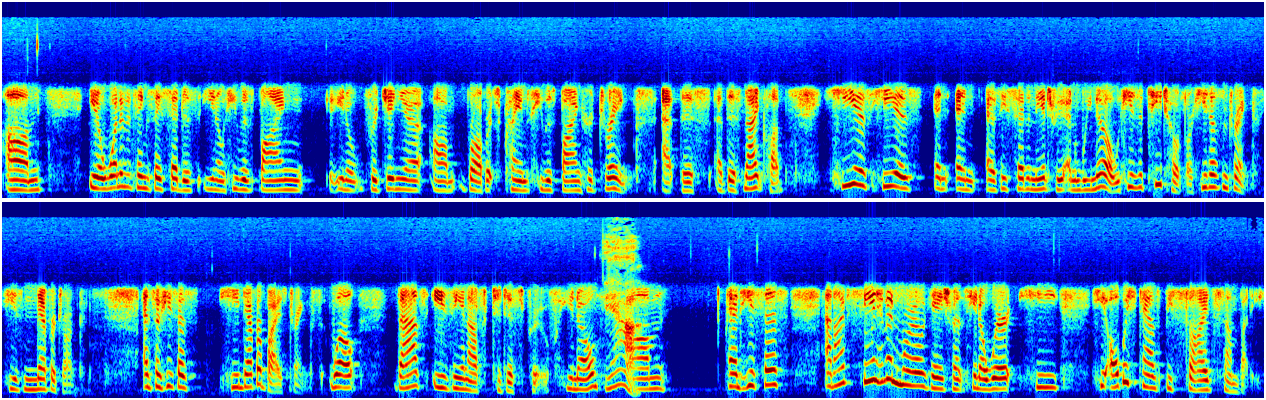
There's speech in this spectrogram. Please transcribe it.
Um, you know, one of the things they said is, you know, he was buying, you know, Virginia um, Roberts claims he was buying her drinks at this at this nightclub. He is he is, and and as he said in the interview, and we know he's a teetotaler. He doesn't drink. He's never drunk, and so he says he never buys drinks. Well, that's easy enough to disprove, you know. Yeah. Um, and he says, and I've seen him in royal engagements, you know, where he he always stands beside somebody.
